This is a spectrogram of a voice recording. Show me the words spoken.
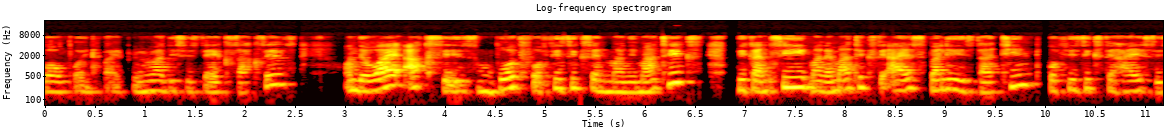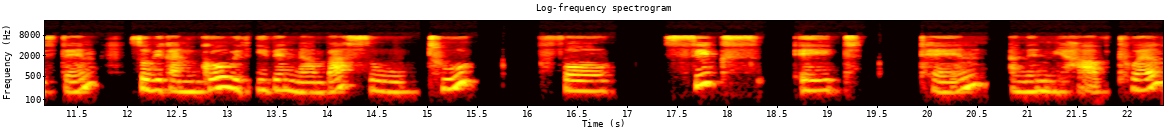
84.5 remember this is the x-axis. On the y-axis both for physics and mathematics we can see mathematics the highest value is 13 for physics the highest is 10 so we can go with even numbers. So 2 4 6 8 10 and then we have 12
